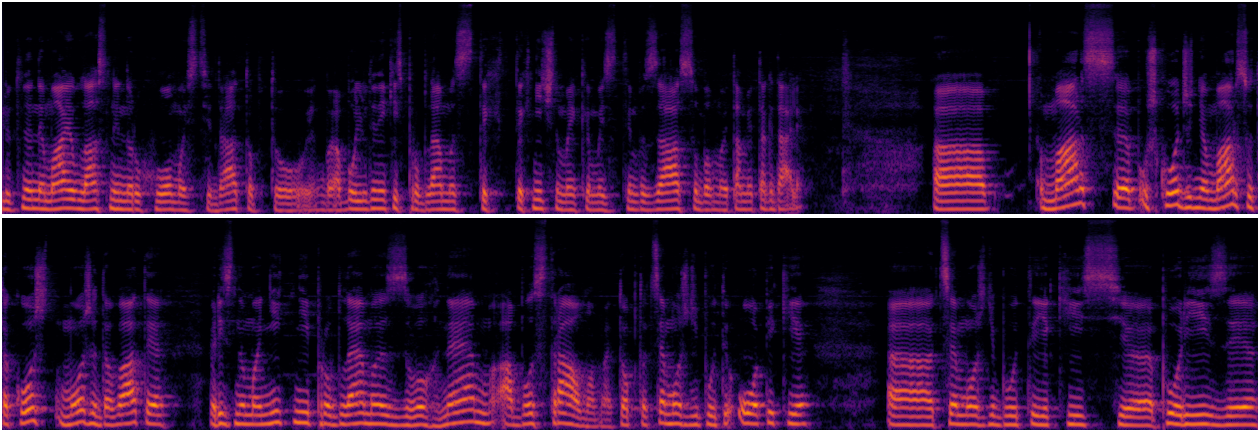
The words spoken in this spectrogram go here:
людина не має власної нерухомості, да? тобто, якби, або у людини якісь проблеми з тех, технічними якимись тими засобами там, і так далі. Марс, е, ушкодження Марсу також може давати різноманітні проблеми з вогнем або з травмами. Тобто, це можуть бути опіки, е, це можуть бути якісь е, порізи,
